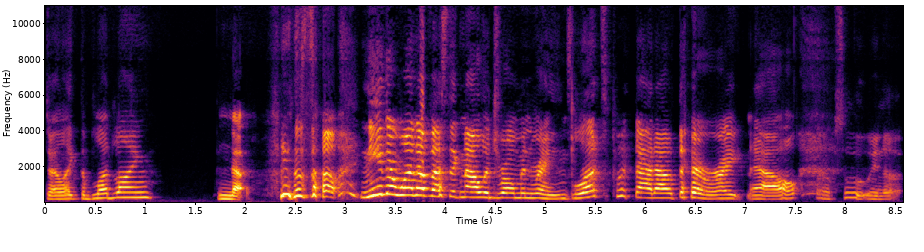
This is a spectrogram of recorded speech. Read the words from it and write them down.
do I like the bloodline? No. so neither one of us acknowledge Roman Reigns. Let's put that out there right now. Absolutely not.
